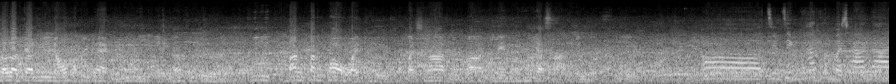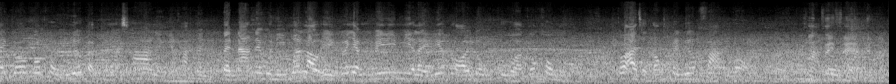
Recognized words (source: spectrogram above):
สำหรับการมีน้องของพี่แพนกับพี่หมีเองก็คือที่ตั้งตั้งเป้าไว้คือธรรมชาติหรือว่าเน้นวิทยาศาสตร์ไปเลยพี่เอ่อ จริงๆ ถ้าธรรมชาติได้ก็ก็คงเลือกแบบธรรมชาติอะไรเงี้ยค่ะแต่แต่ณในวันนี้เมื่อเราเองก็ยังไม่ได้มีอะไรเรียบร้อยลงตัว ก็คงก็อาจจะต้องไปเลือกฝากก่อนสนใจแฟนไหมครับ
